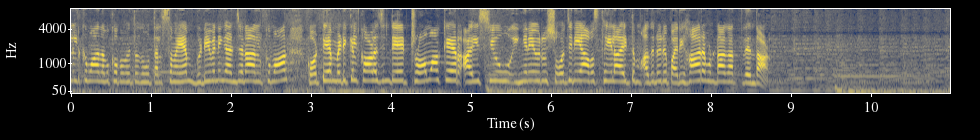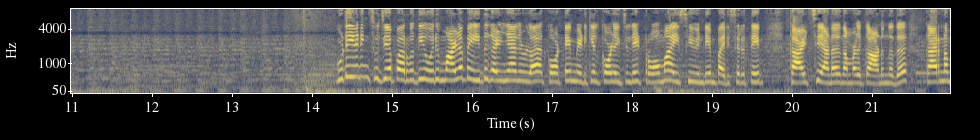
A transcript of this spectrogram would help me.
അനിൽകുമാർ നമുക്കൊപ്പം എത്തുന്നു. തത്സമയം good evening Anjana Anilkumar. Kottayam medical കോളേജിന്റെ ട്രോമ കെയർ ഐസിയു ഇങ്ങനെയൊരു ശോചനീയ അവസ്ഥയിലായിട്ടും അതിനൊരു പരിഹാരം ഉണ്ടാകാത്തത് എന്താണ്? ഗുഡ് ഈവനിങ് സുജയ പാർവതി ഒരു മഴ പെയ്ത് കഴിഞ്ഞാലുള്ള കോട്ടയം മെഡിക്കൽ കോളേജിലെ ട്രോമ ഐ സിയുവിന്റെയും പരിസരത്തെയും കാഴ്ചയാണ് നമ്മൾ കാണുന്നത്. കാരണം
